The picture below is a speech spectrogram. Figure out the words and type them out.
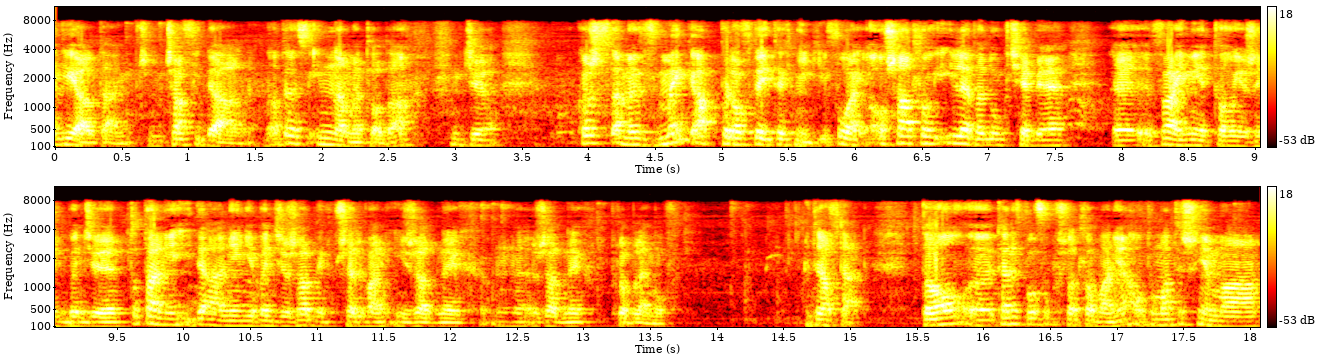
Ideal time, czyli czas idealny. No to jest inna metoda, gdzie korzystamy w mega prostej techniki. Słuchaj, oszatluj ile według Ciebie e, zajmie to, jeżeli będzie totalnie idealnie, nie będzie żadnych przerwań i żadnych, mm, żadnych problemów. I teraz tak, to e, ten sposób szatlowania automatycznie ma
